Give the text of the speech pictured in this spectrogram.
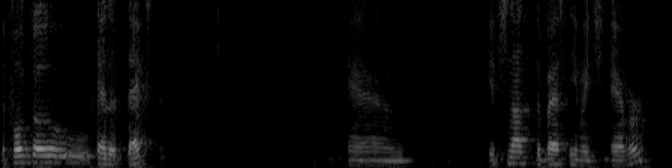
the photo had a text, and it's not the best image ever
